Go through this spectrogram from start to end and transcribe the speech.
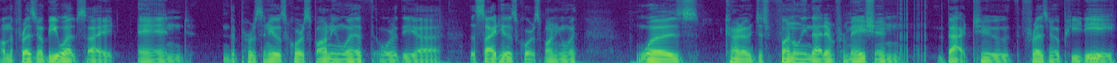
on the Fresno Bee website, and the person he was corresponding with, or the uh, the site he was corresponding with, was kind of just funneling that information back to the Fresno PD.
